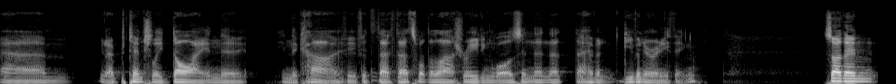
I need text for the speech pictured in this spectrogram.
um, you know, potentially die in the in the car if, if it's that, that's what the last reading was, and then that they haven't given her anything. So then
